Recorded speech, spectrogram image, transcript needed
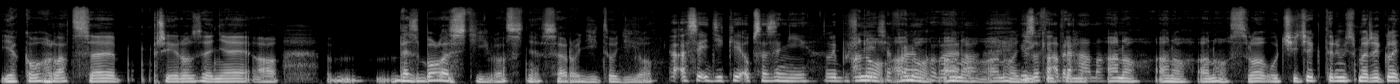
jako hladce, přirozeně a bez bolestí vlastně se rodí to dílo. A asi i díky obsazení Libušky ano, ano, ano, ano, Josefa Abraháma. Tomu, ano, ano, ano, Slo, určitě, kterým jsme řekli,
